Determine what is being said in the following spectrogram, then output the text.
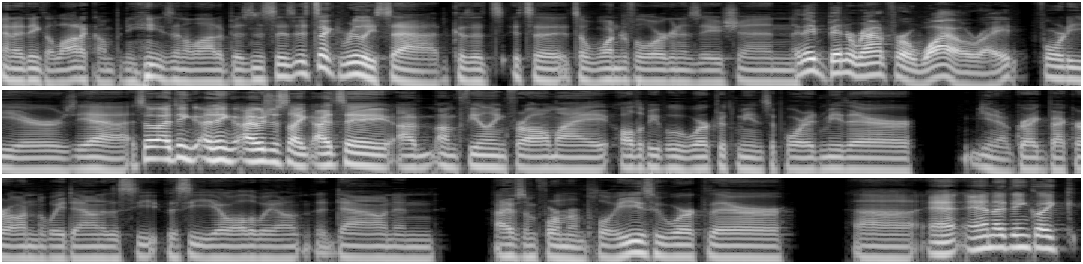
and I think a lot of companies and a lot of businesses. It's like really sad because it's it's a it's a wonderful organization. And they've been around for a while, right? 40 years, yeah. So I think I think I was just like I'd say I'm I'm feeling for all my all the people who worked with me and supported me there. You know, Greg Becker on the way down to the C, the CEO all the way on down and I have some former employees who work there. Uh, and and I think like,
